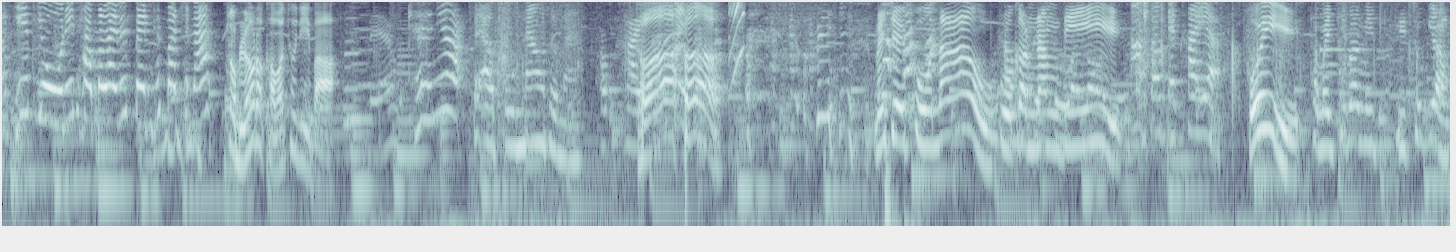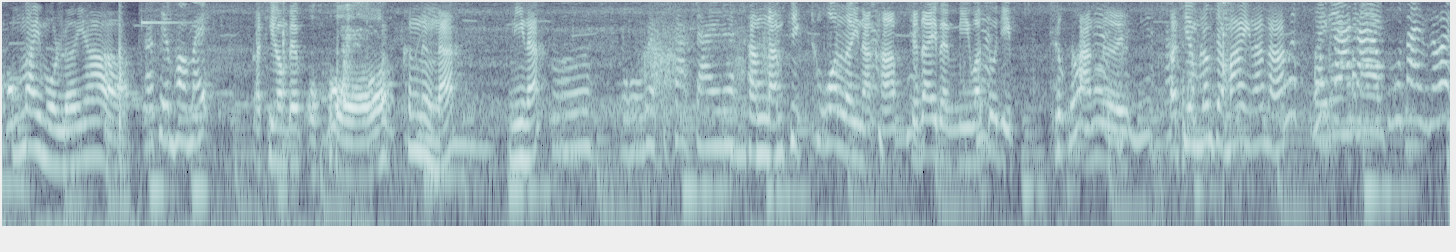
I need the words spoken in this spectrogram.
อาทิตย์อยู่นี่ทำอะไรไม่เป็นขึ้นมาชนะ จบแล้วเหรอครับวัตถุดิบอะๆแล้วแค่เนี้ยไปเอาปูเน่าเธอมา เอาไข่เออไม่ใช่ปูเน่าปูกำลังดีอ้าวเจ้าแกใครอะ เฮ้ยทำไมที่บ้านมีมีทุกอย่างของใหม่หมดเลยอะกระเทียมพอไหม กระเทียมแบบโอ้โหครึ่งหนึ่งนะ นี่นะเออโอ้โหแบบสะใจเลยทำน้ำพริกทั่วเลยนะครับ จะได้แบบมีวัตถุดิบทุกครั้งเลย กระเทียมเริ่มจะไหม้แล้วนะใส่งานมาปูใส่ไปเลย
